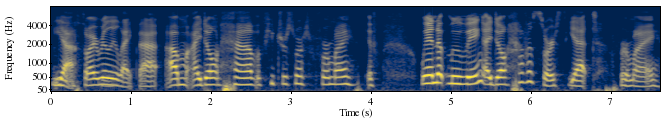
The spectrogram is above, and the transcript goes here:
yeah, Yeah. so I really like that. Um, I don't have a future source for my, if we end up moving, I don't have a source yet for my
